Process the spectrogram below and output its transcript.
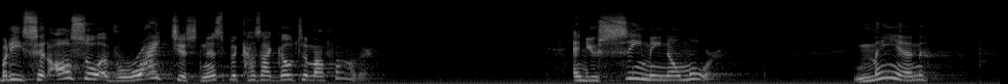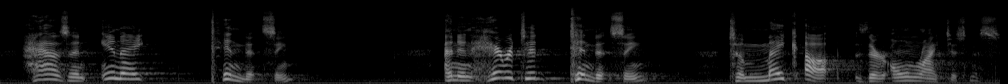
but He said also of righteousness because I go to my Father. And you see me no more. Man has an innate tendency, an inherited tendency to make up their own righteousness.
